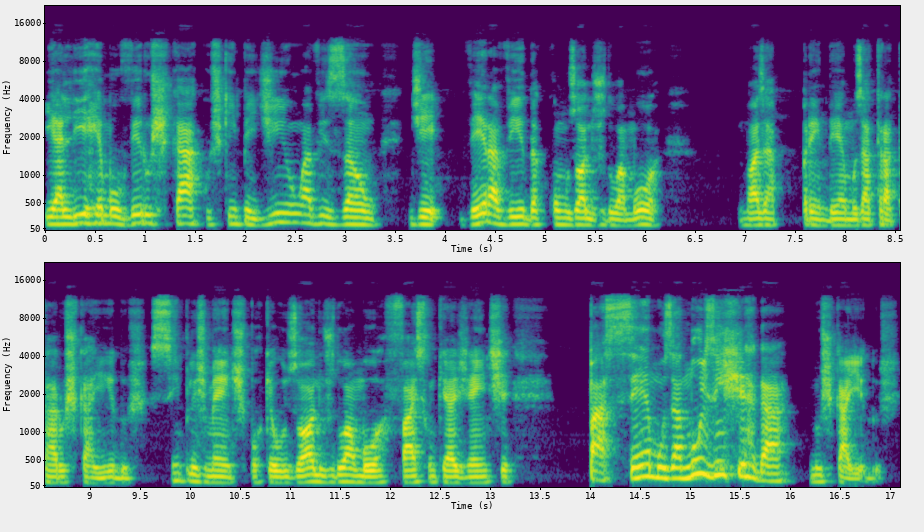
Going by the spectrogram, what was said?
e ali remover os cacos que impediam a visão de ver a vida com os olhos do amor, nós aprendemos a tratar os caídos, simplesmente porque os olhos do amor faz com que a gente passemos a nos enxergar nos caídos.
